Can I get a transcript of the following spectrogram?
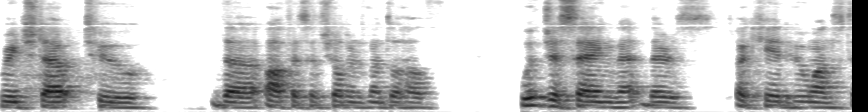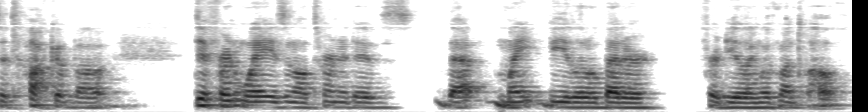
reached out to the Office of Children's Mental Health with just saying that there's a kid who wants to talk about different ways and alternatives that might be a little better for dealing with mental health.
